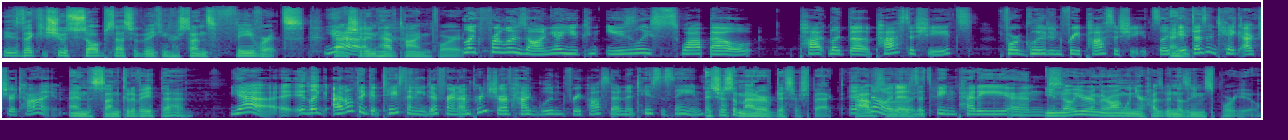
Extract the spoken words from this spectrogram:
It's like she was so obsessed with making her son's favorites that Yeah. she didn't have time for it. like for lasagna, you can easily swap out pot like the pasta sheets for gluten-free pasta sheets. Like And- it doesn't take extra time. and the son could have ate that. Yeah, it like I don't think it tastes any different. I'm pretty sure I've had gluten-free pasta and it tastes the same. It's just a matter of disrespect. It- no, it is. It's being petty and You know you're in the wrong when your husband doesn't even support you.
